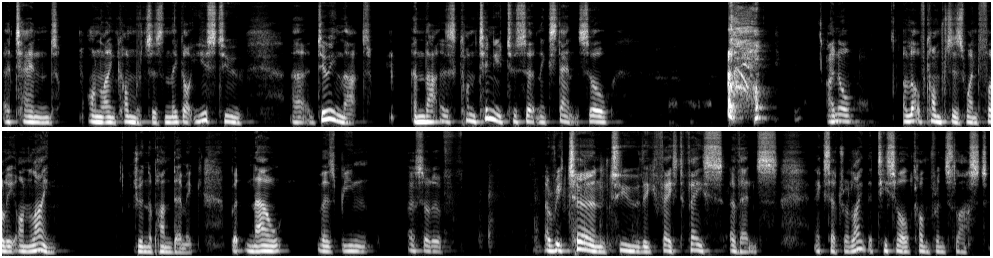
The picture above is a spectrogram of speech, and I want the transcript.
attend online conferences and they got used to uh, doing that, and that has continued to a certain extent. So I know a lot of conferences went fully online during the pandemic, but now there's been a sort of a return to the face-to-face events, etc., like the TESOL conference last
